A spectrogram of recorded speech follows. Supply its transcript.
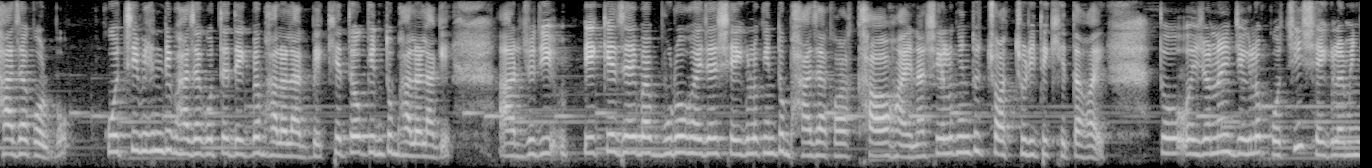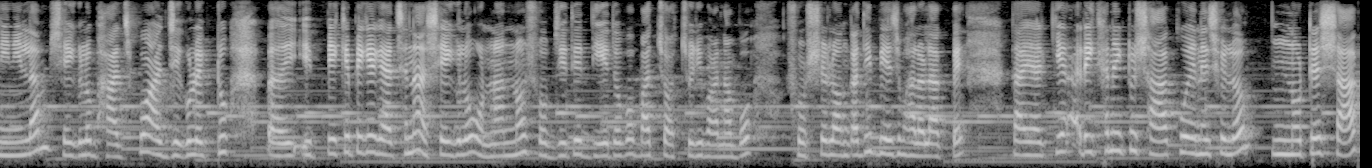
ভাজা করব। কচি ভেন্ডি ভাজা করতে দেখবে ভালো লাগবে, খেতেও কিন্তু ভালো লাগে। আর যদি পেকে যায় বা বুড়ো হয়ে যায়, সেইগুলো কিন্তু ভাজা খাওয়া হয় না, সেগুলো কিন্তু চচ্চড়িতে খেতে হয়। তো ওই জন্যই যেগুলো কচি, সেইগুলো আমি নিয়ে নিলাম, সেইগুলো ভাজবো আর যেগুলো একটু পেকে পেকে গেছে না, সেইগুলো অন্যান্য সবজিতে দিয়ে দেবো বা চচ্চড়ি বানাবো। সর্ষে লঙ্কা দিয়ে বেশ ভালো লাগবে। তাই আর কি, আর এখানে একটু শাকও এনেছিল। নোটের শাক।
